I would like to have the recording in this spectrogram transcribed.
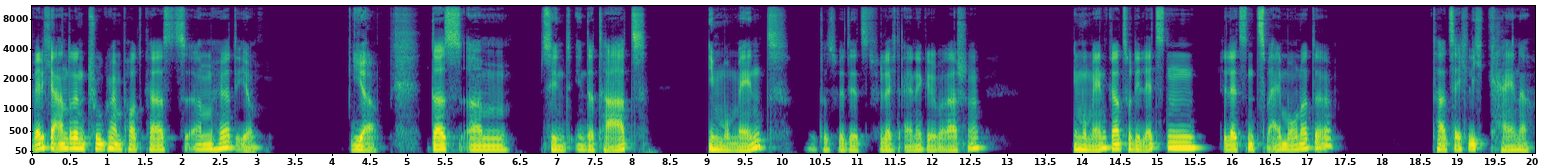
Welche anderen True Crime Podcasts ähm, hört ihr? Ja, das ähm, sind in der Tat im Moment, das wird jetzt vielleicht einige überraschen, im Moment gerade so die letzten, die letzten zwei Monate tatsächlich keiner.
